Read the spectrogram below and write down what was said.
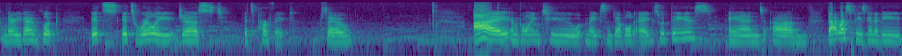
And there you go. Look, it's it's really just it's perfect. So I am going to make some deviled eggs with these and um, that recipe is going to be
